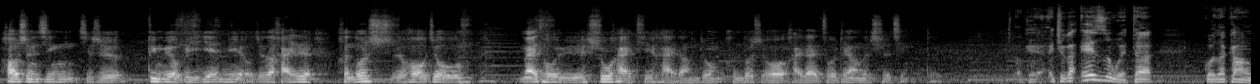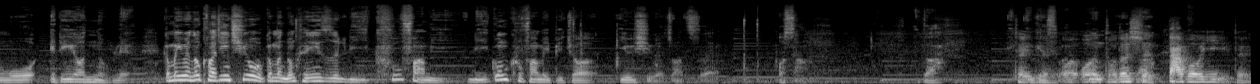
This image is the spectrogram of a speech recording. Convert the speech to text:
好胜心其实并没有被湮灭。我觉得还是很多时候就埋头于书海题海当中，很多时候还在做这样的事情。对。OK，就讲还是会得觉着讲我一定要努力。咁么因为侬考进清华，咁么侬肯定是理科方面、理工科方面比较优秀的这样子学生，对吧？对对，我我读的是 Double E，对，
